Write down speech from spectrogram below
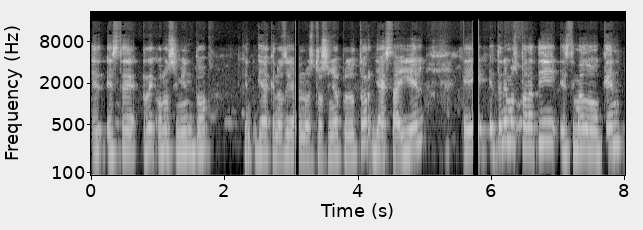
este reconocimiento que, ya que nos diga nuestro señor productor, ya está ahí él. Eh, tenemos para ti, estimado Ken,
